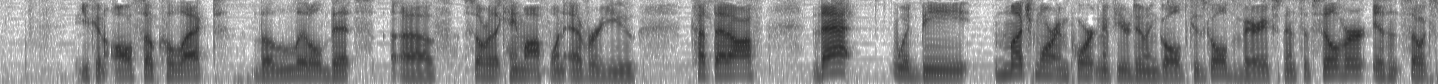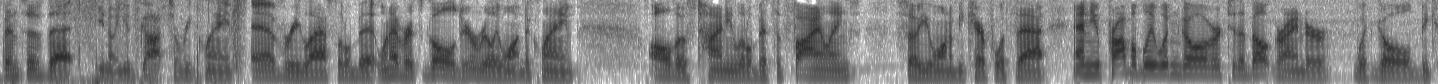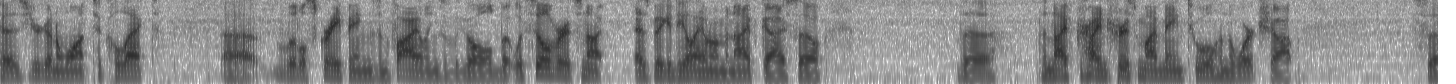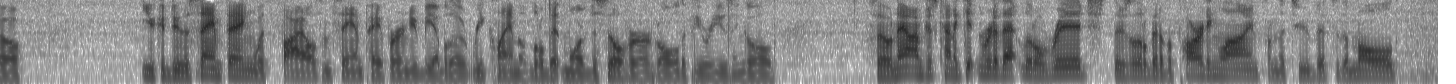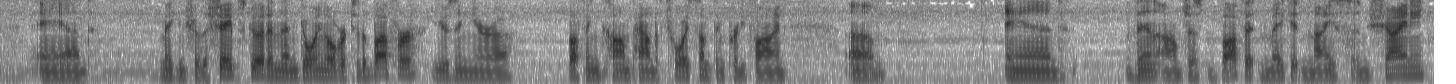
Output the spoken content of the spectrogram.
You can also collect the little bits of silver that came off whenever you cut that off. That would be much more important if you're doing gold because gold's very expensive. Silver isn't so expensive that, you know, you've got to reclaim every last little bit. Whenever it's gold, you're really wanting to claim all those tiny little bits of filings so you want to be careful with that. And you probably wouldn't go over to the belt grinder with gold because you're going to want to collect uh, little scrapings and filings of the gold. But with silver, it's not as big a deal. And I'm a knife guy, so the the knife grinder is my main tool in the workshop. So you could do the same thing with files and sandpaper, and you'd be able to reclaim a little bit more of the silver or gold if you were using gold. So now I'm just kind of getting rid of that little ridge. There's a little bit of a parting line from the two bits of the mold and making sure the shape's good and then going over to the buffer using your uh, buffing compound of choice, something pretty fine. Um, and then I'll just buff it and make it nice and shiny.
